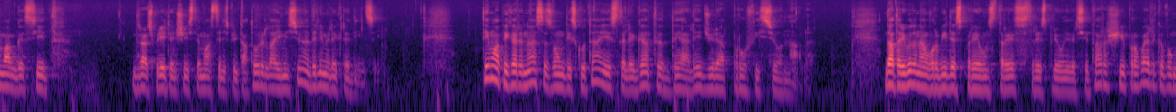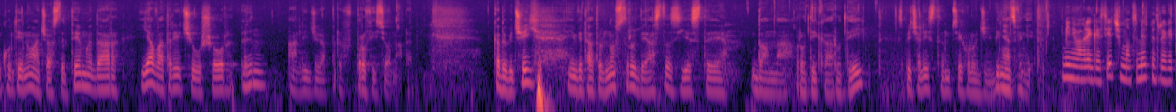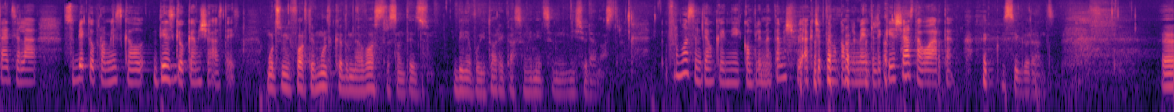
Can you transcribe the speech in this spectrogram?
Bine v-am găsit, dragi prieteni și stimați telespectatori, la emisiunea de Limele Credinței. Tema pe care noi astăzi vom discuta este legată de alegerea profesională. Data trecută ne-am vorbit despre un stres, stres preuniversitar și probabil că vom continua această temă, dar ea va trece ușor în alegerea profesională. Ca de obicei, invitatul nostru de astăzi este doamna Rodica Rudei, specialist în psihologie. Bine ați venit! Bine v-am regăsit și mulțumesc pentru invitație la subiectul promis că îl dezghiocăm și astăzi. Mulțumim foarte mult că dumneavoastră sunteți binevoitoare ca să veniți în misiunea noastră. Frumos suntem că ne complimentăm și acceptăm complimentele, că e și asta o artă. Cu siguranță. Uh,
